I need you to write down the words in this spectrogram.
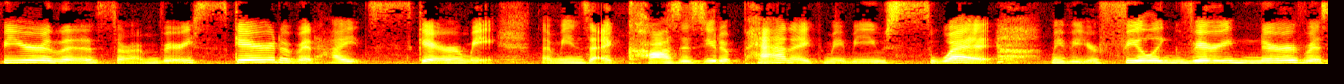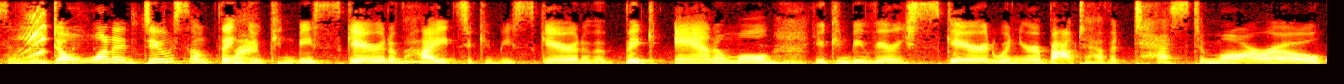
fear this, or I'm very scared of it. Heights scare me. That means that it causes you to panic. Maybe you sweat. Maybe you're feeling very nervous and you don't want to do something. You can be scared of heights. You can be scared of a big animal. Mm-hmm. You can be very scared when you're about to have a test tomorrow.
